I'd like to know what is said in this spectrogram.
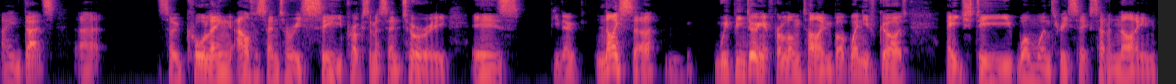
I mean that's uh, so calling Alpha Centauri C Proxima Centauri is you know nicer. Mm. We've been doing it for a long time, but when you've got HD one one three six seven nine.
